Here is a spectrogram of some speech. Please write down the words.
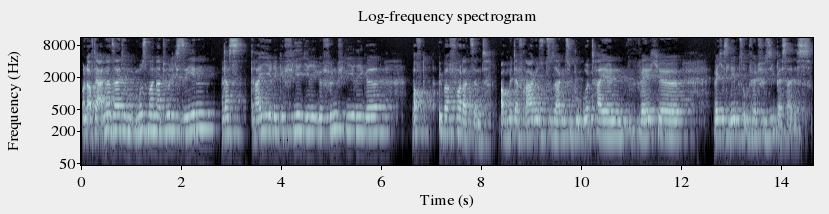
Und auf der anderen Seite muss man natürlich sehen, dass Dreijährige, Vierjährige, Fünfjährige oft überfordert sind, auch mit der Frage sozusagen zu beurteilen, welche, welches Lebensumfeld für sie besser ist.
